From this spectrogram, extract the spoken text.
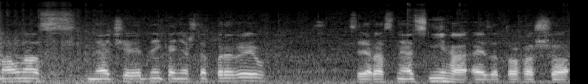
Ну, у нас неочередний, звісно, перерив. Цей раз не від сніга, а із-за того, що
